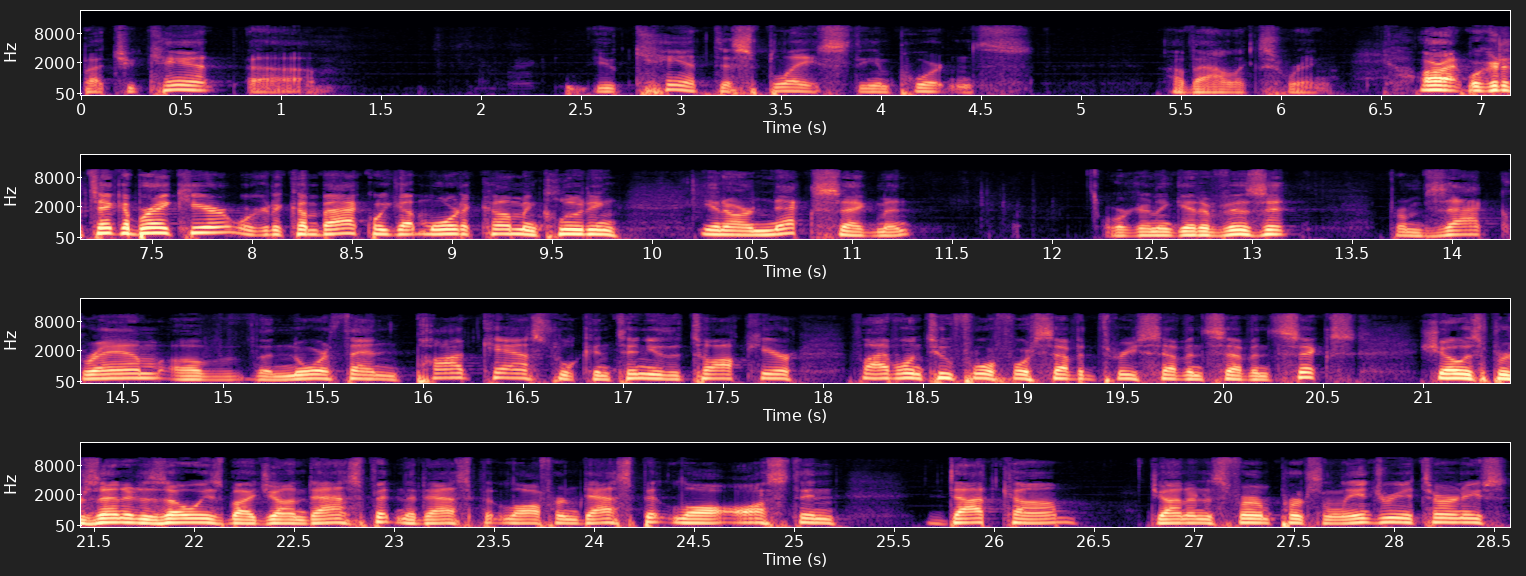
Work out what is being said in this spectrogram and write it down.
But you can't uh, you can't displace the importance of Alex Ring. All right, we're going to take a break here. We're going to come back. We got more to come, including in our next segment. We're going to get a visit from Zach Graham of the North End podcast. We'll continue the talk here. 512 447 3776. Show is presented as always by John Daspit and the Daspit Law Firm, daspitlawaustin.com. John and his firm, personal injury attorneys.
